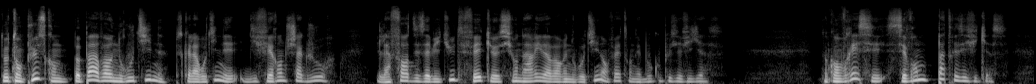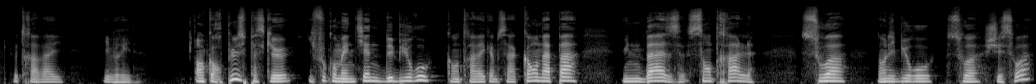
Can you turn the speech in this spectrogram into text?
D'autant plus qu'on ne peut pas avoir une routine, parce que la routine est différente chaque jour. Et la force des habitudes fait que si on arrive à avoir une routine, en fait, on est beaucoup plus efficace. Donc en vrai, c'est vraiment pas très efficace, le travail hybride. Encore plus parce que il faut qu'on maintienne deux bureaux quand on travaille comme ça. Quand on n'a pas une base centrale, soit dans les bureaux, soit chez soi,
